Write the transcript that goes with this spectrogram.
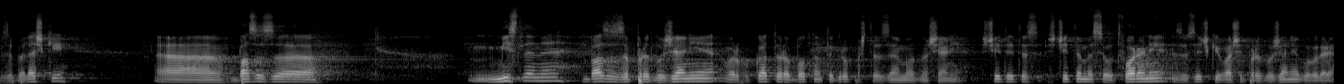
забележки, база за мислене, база за предложение, върху която работната група ще вземе отношение. Считайте, считаме се отворени за всички ваши предложения. Благодаря.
